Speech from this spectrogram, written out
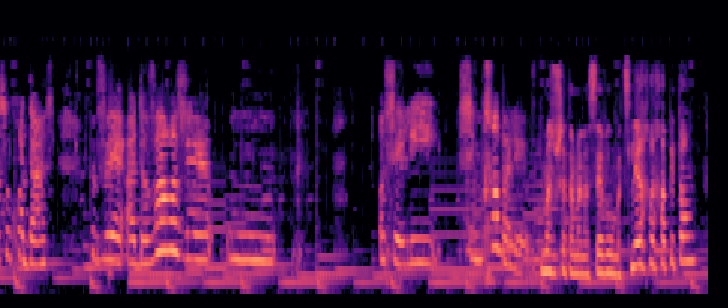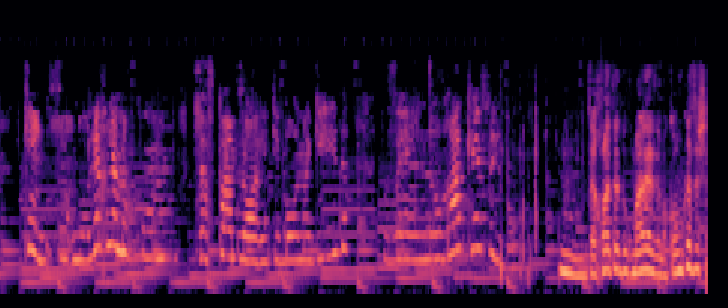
משהו חדש, והדבר הזה הוא עושה לי שמחה בלב. משהו שאתה מנסה והוא מצליח לך פתאום? כן, אני הולך למקום שאף פעם לא הייתי בו נגיד, ונורא כיף לי בו. Hmm, אתה יכול לתת דוגמה לאיזה מקום כזה ש...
